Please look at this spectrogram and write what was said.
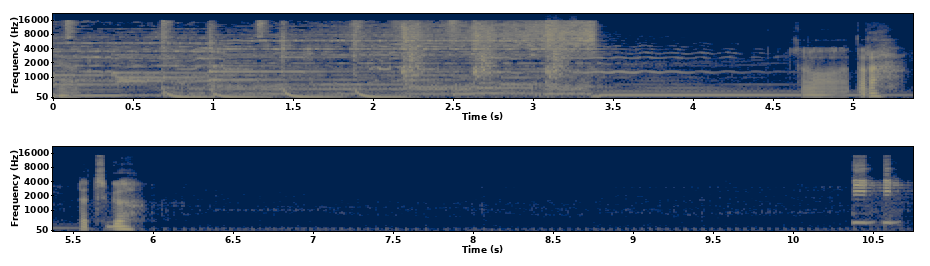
Yan. So, tara, let's go. Beep, beep.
